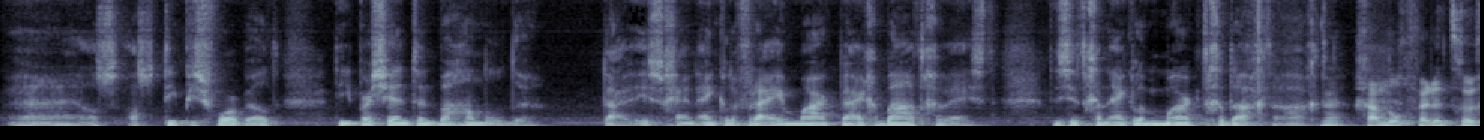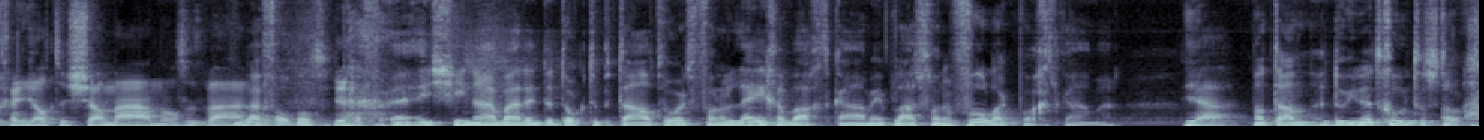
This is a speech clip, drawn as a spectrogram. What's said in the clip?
eh, als, als typisch voorbeeld, die patiënten behandelden. Daar is geen enkele vrije markt bij gebaat geweest. Er zit geen enkele marktgedachte achter. Ga nog verder terug en je had de shamaan als het ware. Bijvoorbeeld. Ja. Of eh, in China, waarin de dokter betaald wordt voor een lege wachtkamer in plaats van een volle wachtkamer. Ja. Want dan doe je het goed als dokter.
